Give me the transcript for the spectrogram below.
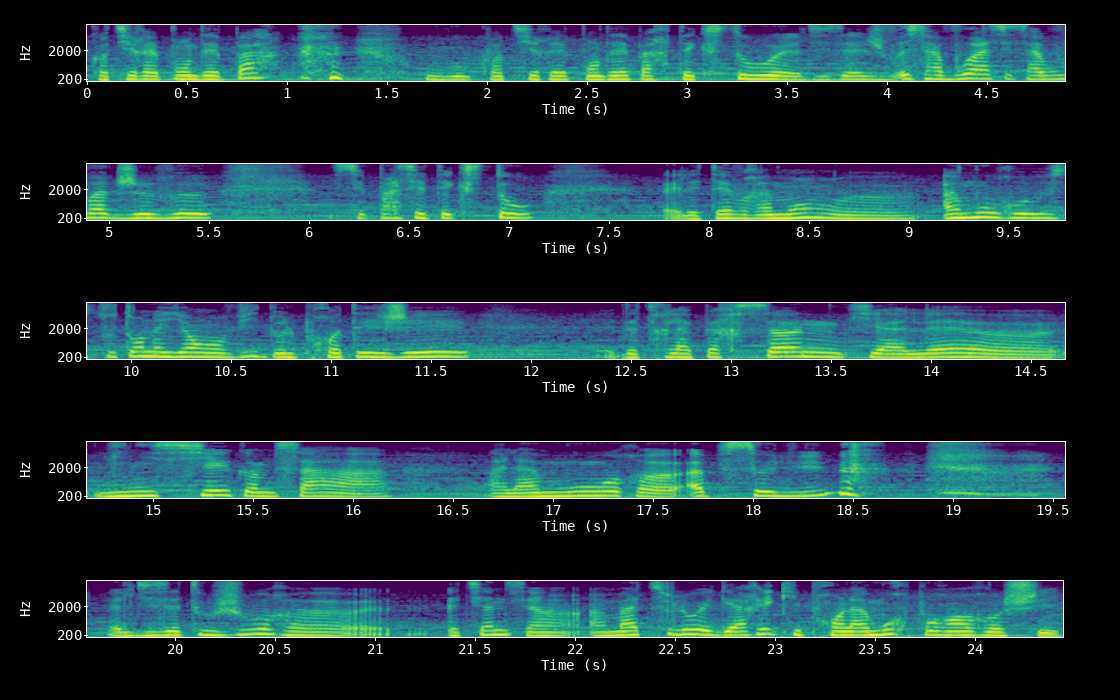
quand il répondait pas ou quand il répondait par texto, elle disait je veux sa voix, c'est sa voix que je veux, c'est pas ses textos. Elle était vraiment euh, amoureuse tout en ayant envie de le protéger, d'être la personne qui allait euh, l'initier comme ça à, l'amour euh, absolu. Elle disait toujours, Étienne, c'est un, un matelot égaré qui prend l'amour pour un rocher.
